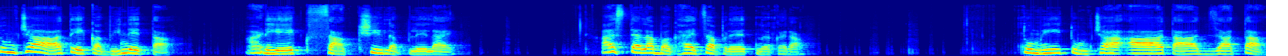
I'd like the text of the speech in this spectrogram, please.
तुमच्या आत एक अभिनेता आणि एक साक्षी लपलेला आहे. आज त्याला बघायचा प्रयत्न करा. तुम्ही तुमच्या आत आत जाता.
